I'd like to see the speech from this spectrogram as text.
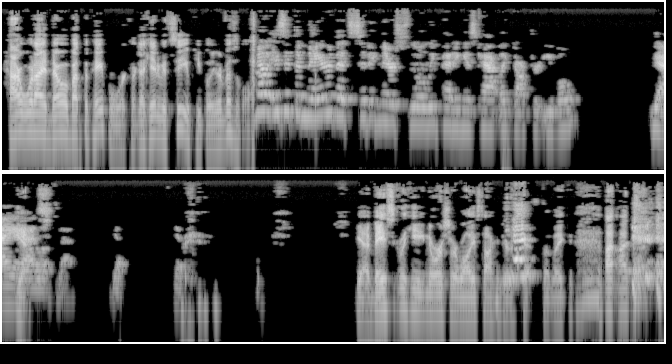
"How would I know about the paperwork? Like I can't even see you people. You're invisible." now is it the mayor that's sitting there slowly petting his cat like Doctor Evil? Yeah, yeah, I love that. Yeah, Yeah. Yeah, basically he ignores her while he's talking to his Yes. kid. But like, I, I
